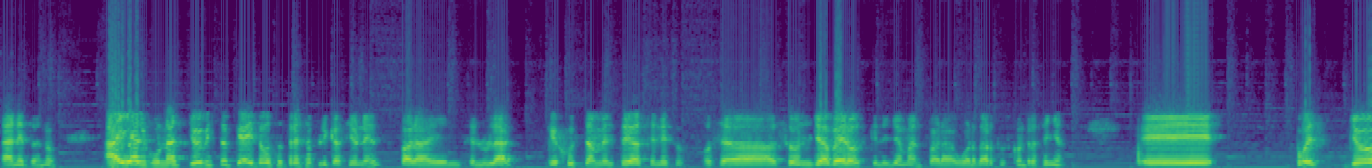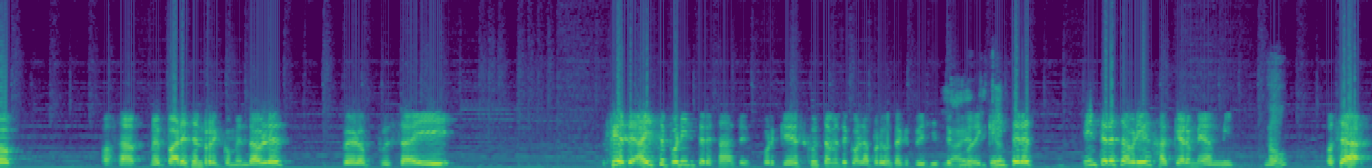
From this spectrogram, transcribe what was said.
la neta, ¿no? Hay algunas, yo he visto que hay dos o tres aplicaciones para el celular que justamente hacen eso. O sea, son llaveros que le llaman para guardar tus contraseñas. Eh, pues yo, o sea, me parecen recomendables, pero pues ahí Fíjate, ahí se pone interesante, porque es justamente con la pregunta que tú hiciste, La como de qué interés, qué interés habría en hackearme a mí, ¿no? O sea,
